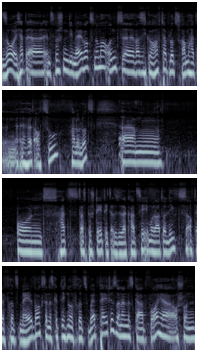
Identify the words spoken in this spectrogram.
So, ich habe äh, inzwischen die Mailbox-Nummer und äh, was ich gehofft habe, Lutz Schramm hat, äh, hört auch zu. Hallo Lutz. Ähm, und hat das bestätigt. Also dieser KC-Emulator liegt auf der Fritz Mailbox, denn es gibt nicht nur Fritz Webpages, sondern es gab vorher auch schon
